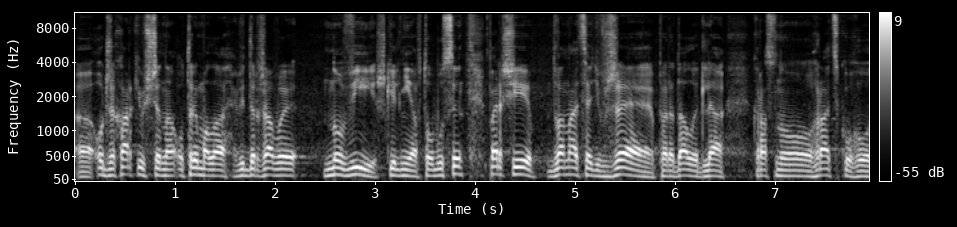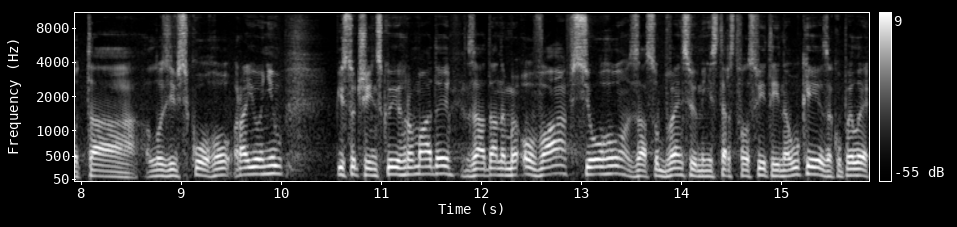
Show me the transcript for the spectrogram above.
Е, Отже, Харківщина отримала від держави нові шкільні автобуси. Перші 12 вже передали для Красноградського та Лозівського районів. Пісочинської громади за даними ОВА, всього за субвенцією Міністерства освіти і науки закупили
